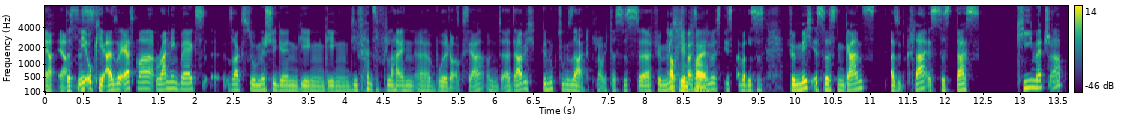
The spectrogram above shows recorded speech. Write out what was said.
Ja, ja. das Ne, ist okay, also erst mal Running Backs, äh, sagst du Michigan gegen gegen Defensive Line, äh, Bulldogs, ja? Und, äh, da habe ich genug zu gesagt, glaube ich. Das ist, äh, für mich Auf ich jeden weiß nicht, wie du Fall. das siehst, aber das ist für mich ist das 'n ganz also, klar ist es das Key-Matchup.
